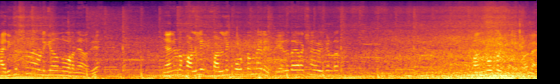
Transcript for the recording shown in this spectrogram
ഹരികൃഷ്ണനെ വിളിക്കുന്നതെന്ന് പറഞ്ഞാൽ മതി. ഞാനിവിടെ പള്ളി പള്ളിക്കോട്ടുമ്മയിലെത്തി ഏത് ഡയറക്ഷൻ പങ്കോട്ട് മങ്കൂപ്പ് അല്ലേ?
